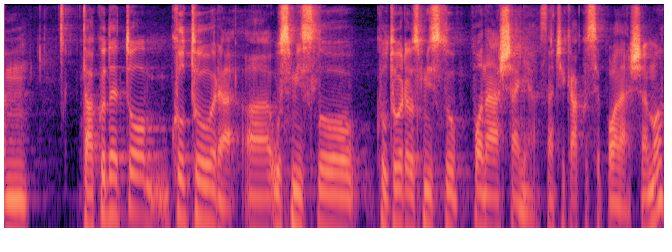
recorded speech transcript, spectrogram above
Um, Tako da je to kultura uh, u smislu, kultura u smislu ponašanja, znači kako se ponašamo. Uh,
